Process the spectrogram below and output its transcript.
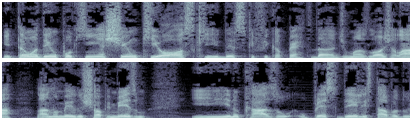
Então eu andei um pouquinho, achei um quiosque desse que fica perto da, de umas lojas lá, lá no meio do shopping mesmo, e no caso, o preço dele estava do,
